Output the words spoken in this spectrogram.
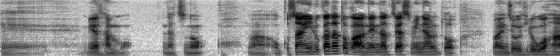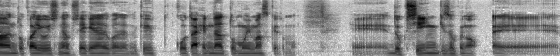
えー、皆さんも夏のまあお子さんいる方とかはね夏休みになると毎日お昼ご飯とか用意しなくちゃいけないとか結構大変だと思いますけども、えー、独身貴族の、え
